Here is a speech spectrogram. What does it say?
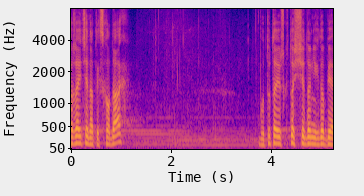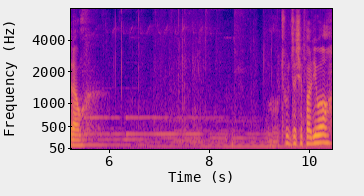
Uważajcie na tych schodach, bo tutaj już ktoś się do nich dobierał. O, Czuć, że się paliło.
